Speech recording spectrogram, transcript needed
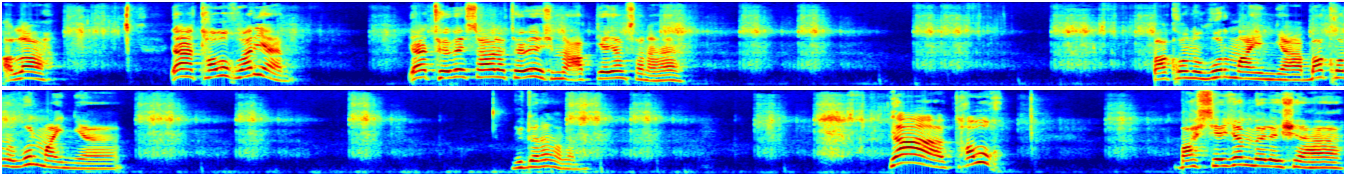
Allah. Ya tavuk var ya. Ya tövbe sağla tövbe şimdi atlayacağım sana ha. Bak onu vurmayın ya. Bak onu vurmayın ya. Ne dönen adam? Ya tavuk. Başlayacağım böyle işe ha.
